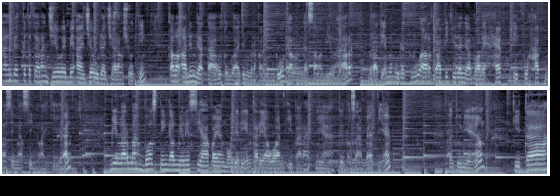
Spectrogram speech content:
Agak keteteran JWB aja udah jarang syuting. Kalau Adin gak tahu, tunggu aja beberapa minggu. Kalau nggak sama Bilar, berarti emang udah keluar. Tapi kita nggak boleh head, itu hak masing-masing lagi kan Bilar mah bos tinggal milih siapa yang mau jadiin karyawan ibaratnya. Tuh persahabat ya. Tentunya kita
